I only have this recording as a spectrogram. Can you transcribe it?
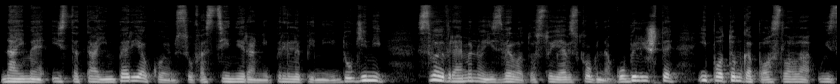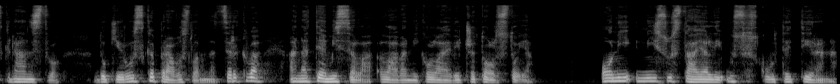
Naime, ista ta imperija kojom su fascinirani Prilepini i Dugini svojevremeno izvela Dostojevskog na gubilište i potom ga poslala u izgranstvo, dok je Ruska pravoslavna crkva anatemisala Lava Nikolajevića Tolstoja – Oni nisu stajali uz skute tirana.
